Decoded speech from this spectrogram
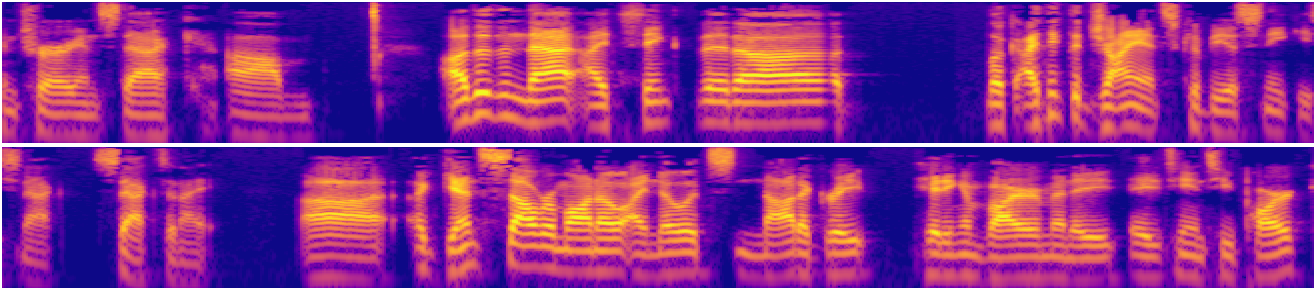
contrarian stack. Um, other than that, I think that, uh, look, I think the Giants could be a sneaky snack, stack tonight. Uh, against Sal Romano, I know it's not a great hitting environment at AT&T Park.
